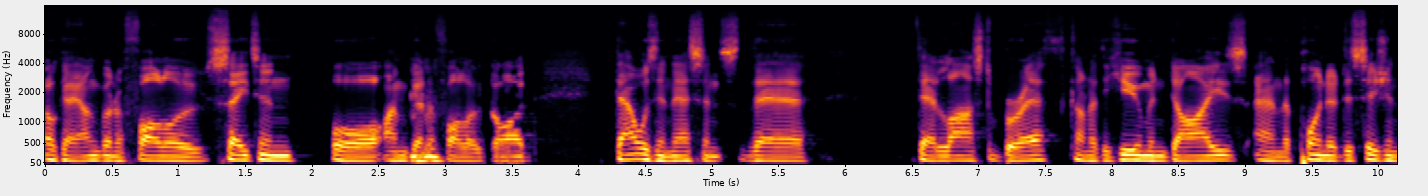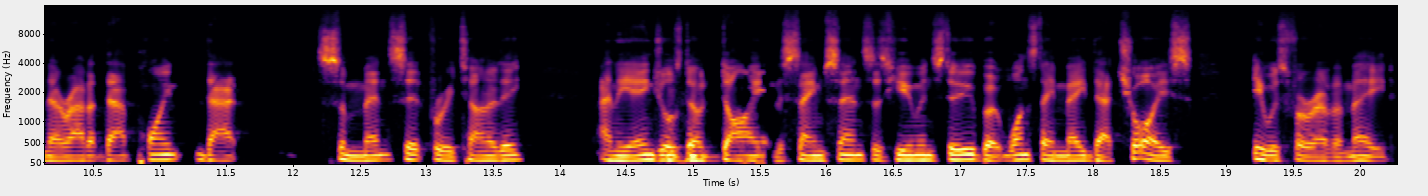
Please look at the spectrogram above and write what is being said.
"Okay, I'm going to follow Satan, or I'm going to mm-hmm. follow God." That was in essence their their last breath, kind of the human dies, and the point of decision they're at at that point that cements it for eternity. And the angels mm-hmm. don't die in the same sense as humans do, but once they made that choice, it was forever made,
